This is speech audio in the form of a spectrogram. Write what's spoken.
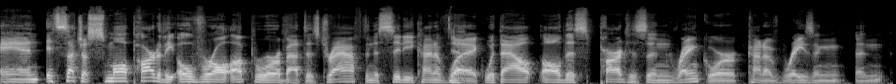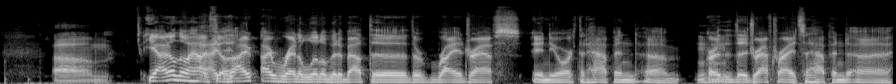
and it's such a small part of the overall uproar about this draft and the city kind of like without all this partisan rancor kind of raising and um Yeah, I don't know how it I- feels. I, I read a little bit about the the riot drafts in New York that happened, um, or Mhm. the, the draft riots that happened uh,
